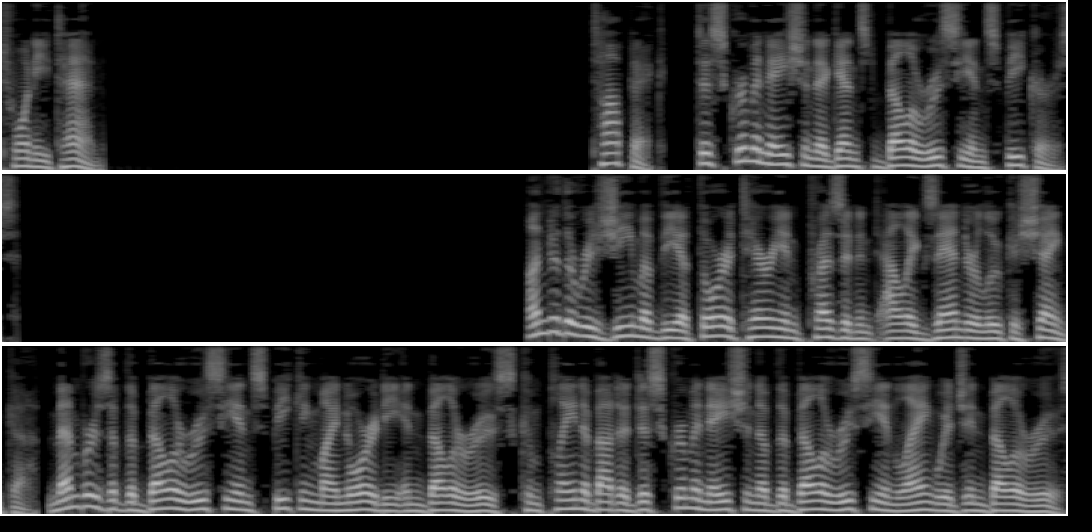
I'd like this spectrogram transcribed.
2010. Discrimination against Belarusian speakers Under the regime of the authoritarian President Alexander Lukashenko, members of the Belarusian-speaking minority in Belarus complain about a discrimination of the Belarusian language in Belarus.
